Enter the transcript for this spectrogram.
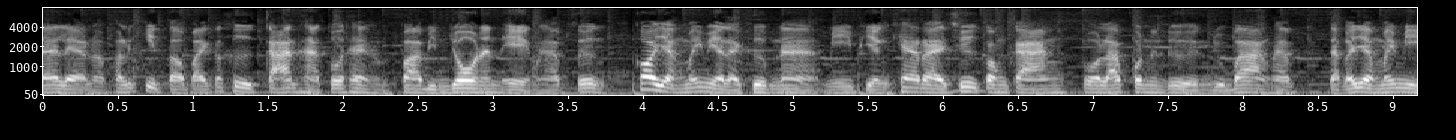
ได้แล้วนะภารกิจต่อไปก็คือการหาตัวแทนของฟาบินโยนั่นเองนะครับซึ่งก็ยังไม่มีอะไรคืบหน้า มีเพียงแค่รายชื่อกองกลางตัวรับคนอื่นๆ อยู่บ้างครับแต่ก็ยังไม่มี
